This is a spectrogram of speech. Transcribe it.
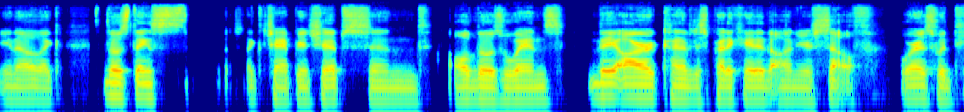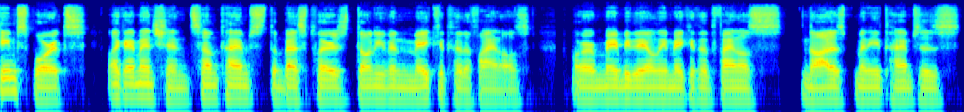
You know, like those things, like championships and all those wins, they are kind of just predicated on yourself. Whereas with team sports, like I mentioned, sometimes the best players don't even make it to the finals, or maybe they only make it to the finals not as many times as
